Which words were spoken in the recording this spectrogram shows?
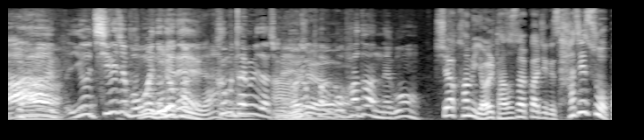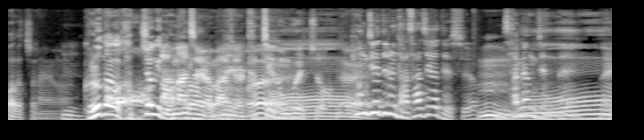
아 이거 시리즈 보고 있는데 노력합니다. 흐뭇합니다. 정말 아, 노력하고. 화도 안 내고. 시작하면 15살까지 그 사제 수업 받았잖아요. 그러다가 갑자기 아, 농구를 맞아요. 맞아요. 갑자기 네. 농구했죠. 네. 형제들은 다 사제가 됐어요. 음. 삼형제인데. 오. 네.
